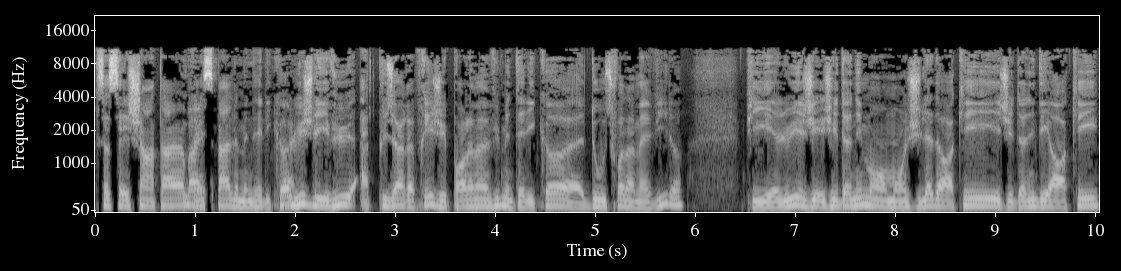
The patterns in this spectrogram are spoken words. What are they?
Ça, c'est le chanteur principal de Metallica. Lui, je l'ai vu à plusieurs reprises. J'ai probablement vu Metallica euh, 12 fois dans ma vie, là. Puis euh, lui, j'ai j'ai donné mon, mon gilet de hockey, j'ai donné des hockey.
